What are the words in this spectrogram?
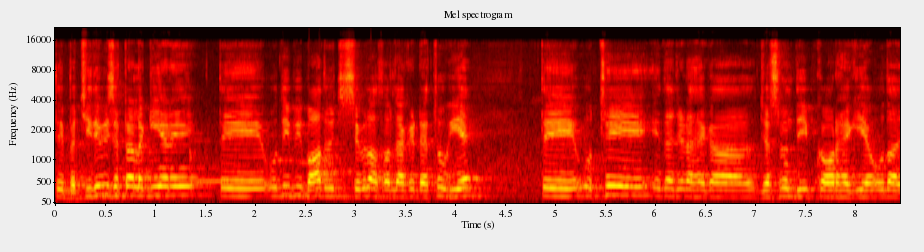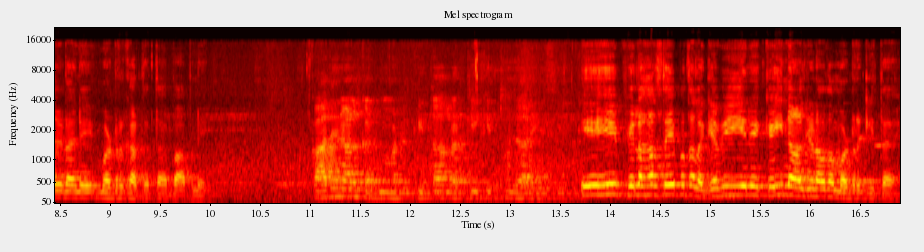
ਤੇ ਬੱਚੀ ਦੇ ਵੀ ਸੱਟਾਂ ਲੱਗੀਆਂ ਨੇ ਤੇ ਉਹਦੀ ਵੀ ਬਾਅਦ ਵਿੱਚ ਸਿਵਲ ਹਸਪਤਾਲ ਜਾ ਕੇ ਡੈਥ ਹੋ ਗਈ ਹੈ। ਤੇ ਉੱਥੇ ਇਹਦਾ ਜਿਹੜਾ ਹੈਗਾ ਜਸਵੰਦੀਪ ਕੌਰ ਹੈਗੀ ਆ, ਉਹਦਾ ਜਿਹੜਾ ਇਹਨੇ ਮਰਡਰ ਕਰ ਦਿੱਤਾ ਬਾਪ ਨੇ। ਕਾਦੇ ਨਾਲ ਮਰਡਰ ਕੀਤਾ ਔਰ ਲੜਕੀ ਕਿੱਥੋਂ ਜਾ ਰਹੀ ਸੀ? ਇਹ ਫਿਲਹਾਲ ਤਾਂ ਇਹ ਪਤਾ ਲੱਗਿਆ ਵੀ ਇਹਨੇ ਕਈ ਨਾਲ ਜਿਹੜਾ ਉਹਦਾ ਮਰਡਰ ਕੀਤਾ ਹੈ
